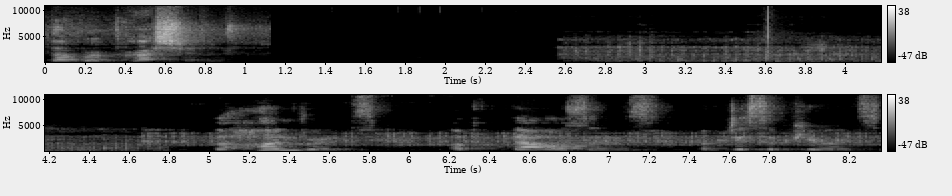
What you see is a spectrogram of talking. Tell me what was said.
The repression the hundreds of thousands of disappearances,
